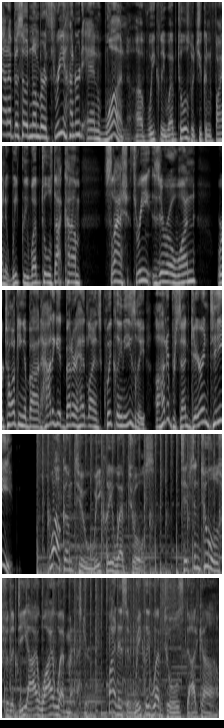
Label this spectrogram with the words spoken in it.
on episode number 301 of Weekly Web Tools, which you can find at weeklywebtools.com slash 301, we're talking about how to get better headlines quickly and easily, 100% guaranteed. Welcome to Weekly Web Tools. Tips and tools for the DIY webmaster. Find us at weeklywebtools.com.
